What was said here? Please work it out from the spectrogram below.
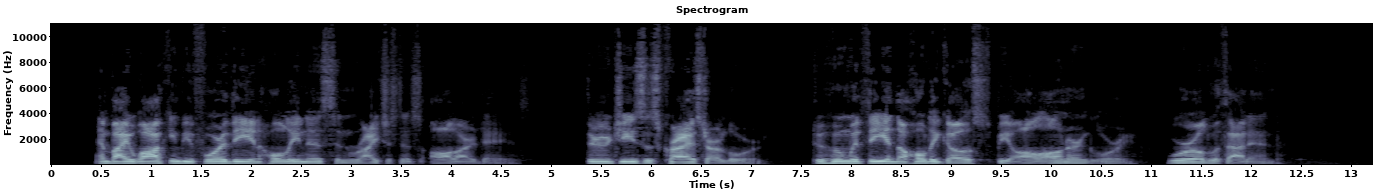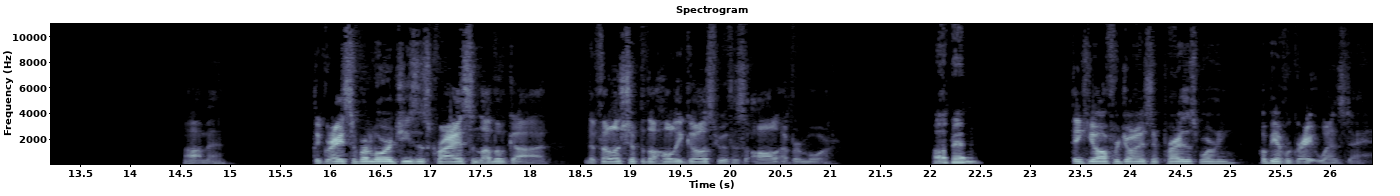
and by walking before thee in holiness and righteousness all our days. Through Jesus Christ our Lord, to whom with thee and the Holy Ghost be all honor and glory, world without end. Amen. The grace of our Lord Jesus Christ and love of God, and the fellowship of the Holy Ghost be with us all evermore. Amen. Thank you all for joining us in prayer this morning. Hope you have a great Wednesday.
